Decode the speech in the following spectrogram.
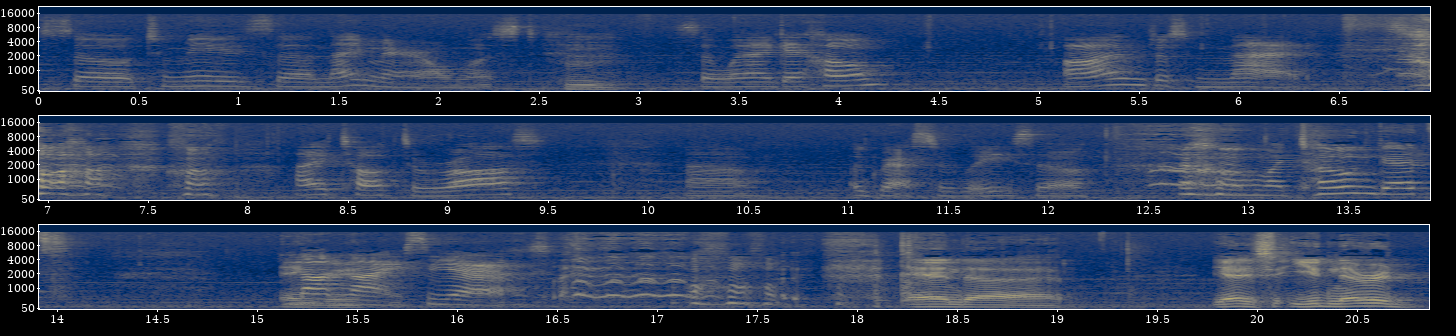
So to me, it's a nightmare almost. Hmm. So when I get home, I'm just mad. So I talk to Ross um, aggressively. So my tone gets not nice. Yes. And uh, yeah, you'd never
